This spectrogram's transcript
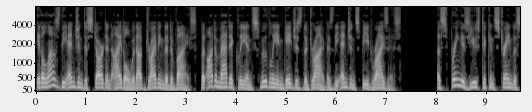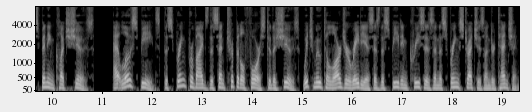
It allows the engine to start and idle without driving the device, but automatically and smoothly engages the drive as the engine speed rises. A spring is used to constrain the spinning clutch shoes. At low speeds, the spring provides the centripetal force to the shoes, which move to larger radius as the speed increases and the spring stretches under tension.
